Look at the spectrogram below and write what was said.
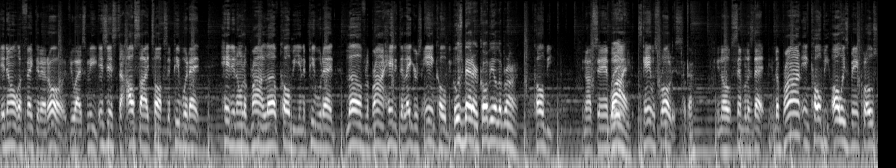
it don't affect it at all. If you ask me, it's just the outside talks. The people that hated on LeBron love Kobe, and the people that love LeBron hated the Lakers and Kobe. Who's better, Kobe or LeBron? Kobe. You know what I'm saying? Why? it- this game was flawless. Okay. You know, simple as that. LeBron and Kobe always been close.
